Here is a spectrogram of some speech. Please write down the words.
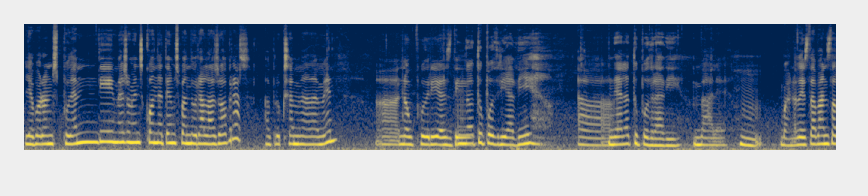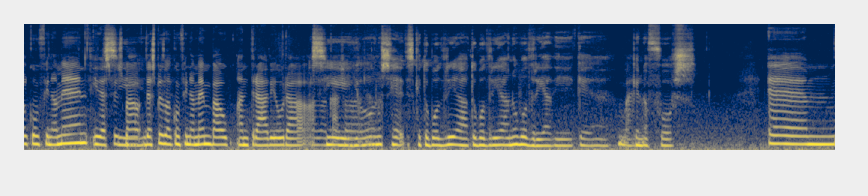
llavors, podem dir més o menys quant de temps van durar les obres, aproximadament? Uh, no ho podries dir? No t'ho podria dir. Uh, Nela t'ho podrà dir. vale. Mm. Bueno, des d'abans del confinament i després, Sí. vau, després del confinament vau entrar a viure a la Sí, casa. de jo Nela. no sé, és que t'ho voldria, t'ho voldria, no voldria dir que, Bueno. que no fos. Eh,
